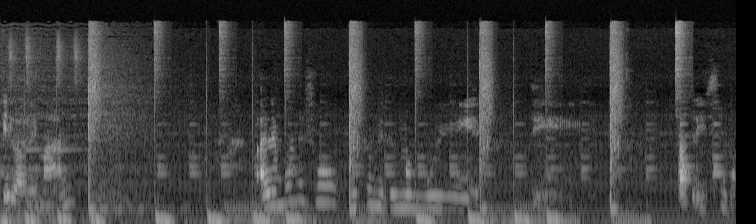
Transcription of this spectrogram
El alemán. Alemán es un, es un idioma muy padrísimo.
